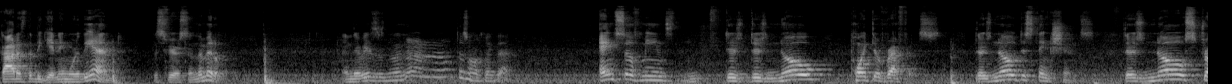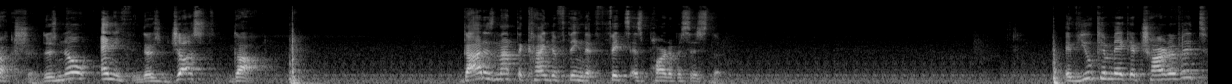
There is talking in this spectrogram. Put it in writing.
God is the beginning, we're the end. The sphere is in the middle. And there is, no, no, no, no, it doesn't work like that. Ein Sof means there's, there's no point of reference. There's no distinctions. There's no structure. There's no anything. There's just God. God is not the kind of thing that fits as part of a system. If you can make a chart of it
